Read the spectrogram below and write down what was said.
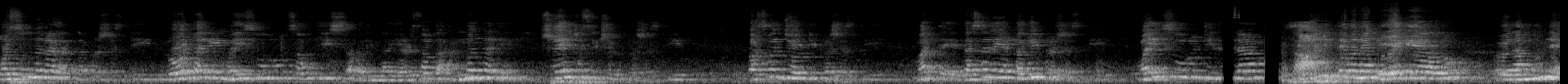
ವಸುಂಧರ ರತ್ನ ಪ್ರಶಸ್ತಿ, ರೋಟರಿ ಮೈಸೂರು ಸೌತ್ ಈಸ್ಟ್ ಅವರಿಂದ ಎರಡ್ ಸಾವಿರದ ಹನ್ನೊಂದನೇ ಶ್ರೇಷ್ಠ ಶಿಕ್ಷಕ ಪ್ರಶಸ್ತಿ ಬಸವಜ್ಯೋತಿ ಪ್ರಶಸ್ತಿ, ಮತ್ತೆ ದಸರೆಯ ಕವಿ ಪ್ರಶಸ್ತಿ, ಮೈಸೂರು ಜಿಲ್ಲಾ ಸಾಹಿತ್ಯವನ್ನ ಹೇಗೆ ಅವರು ಅಹ್, ನಮ್ಮ ಮುಂದೆ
